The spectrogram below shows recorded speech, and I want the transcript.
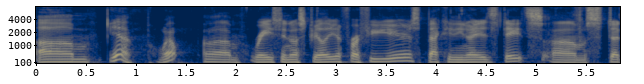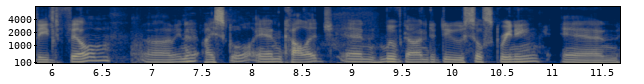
Um, yeah, well, um, raised in Australia for a few years, back to the United States, um, studied film um, in high school and college, and moved on to do silk screening and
